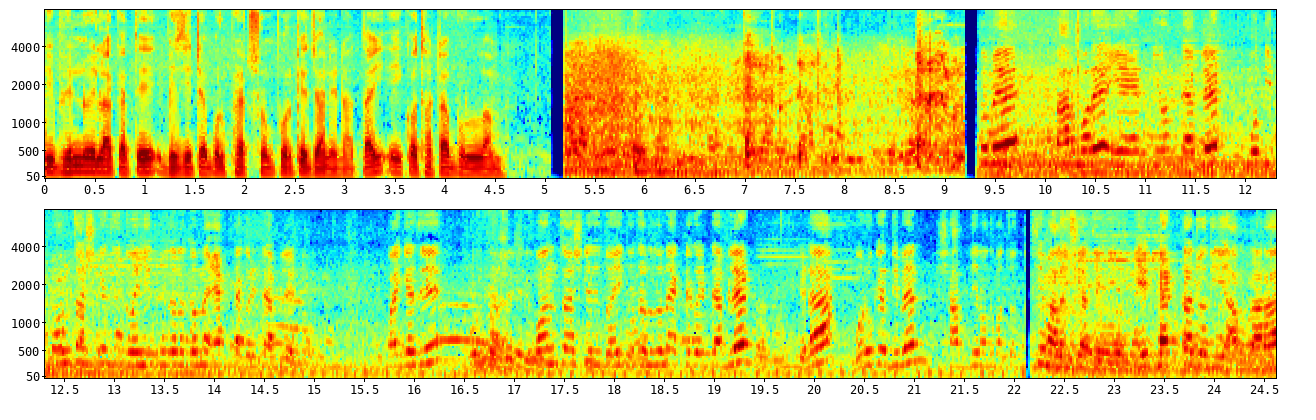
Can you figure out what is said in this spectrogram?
বিভিন্ন এলাকাতে ভেজিটেবল ফ্যাট সম্পর্কে জানে না তাই এই কথাটা বললাম তারপরে এই অ্যান্টিওন ট্যাবলেট প্রতি পঞ্চাশ কেজি দৈহিক ওজনের জন্য একটা করে ট্যাবলেট। কয় কেজি? পঞ্চাশ কেজি দৈহিক ওজনের জন্য একটা করে ট্যাবলেট। এটা গরুকে দিবেন সাত দিন অথবা চোদ্দ মালয়েশিয়া থেকে। এই ফ্যাটটা যদি আপনারা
